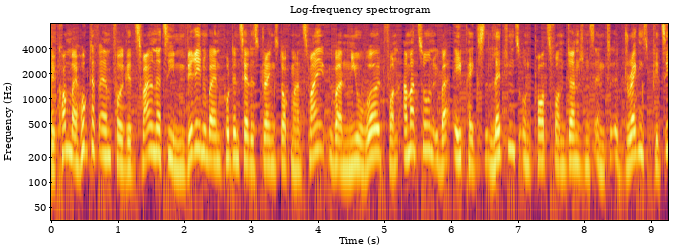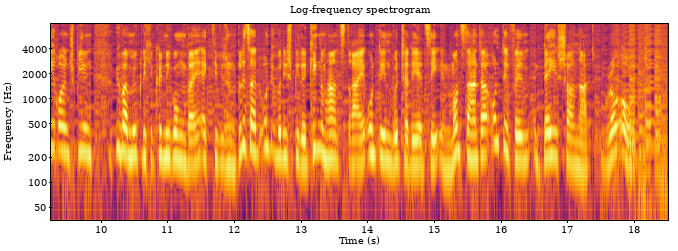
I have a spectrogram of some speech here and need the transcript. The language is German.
Willkommen bei Hooked FM Folge 207. Wir reden über ein potenzielles Dragon's Dogma 2, über New World von Amazon, über Apex Legends und Ports von Dungeons and Dragons PC-Rollenspielen, über mögliche Kündigungen bei Activision Blizzard und über die Spiele Kingdom Hearts 3 und den Witcher DLC in Monster Hunter und den Film They Shall Not Grow Old.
